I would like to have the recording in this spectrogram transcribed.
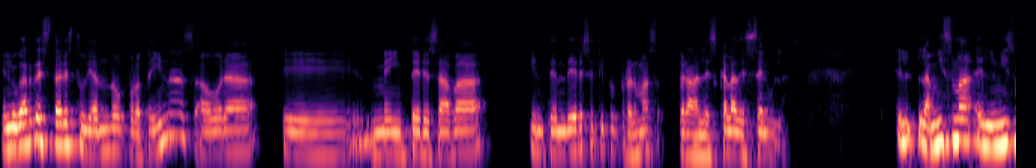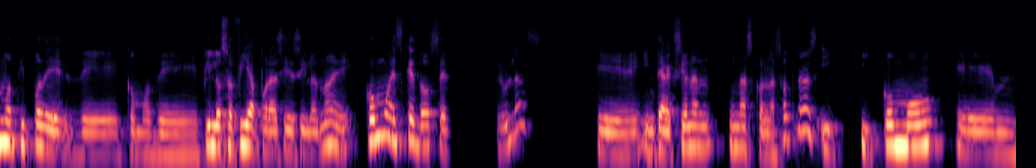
En lugar de estar estudiando proteínas, ahora eh, me interesaba entender ese tipo de problemas, pero a la escala de células. El, la misma, el mismo tipo de, de, como de filosofía, por así decirlo, ¿no? ¿Cómo es que dos células eh, interaccionan unas con las otras y, cómo eh,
